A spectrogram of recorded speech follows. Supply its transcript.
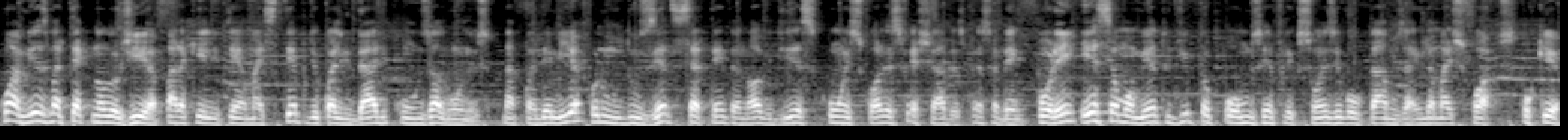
com a mesma tecnologia para que ele tenha mais tempo de qualidade com os alunos. Na pandemia, foram 279 dias com escolas fechadas, pensa bem. Porém, esse é o momento de propormos reflexões e voltarmos ainda mais fortes, porque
